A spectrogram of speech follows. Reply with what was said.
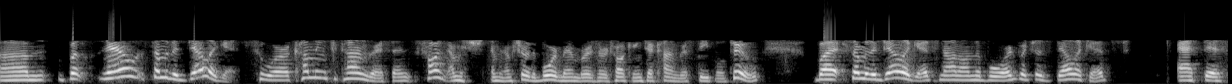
Um, but now some of the delegates who are coming to Congress and talk, I'm, I mean, I'm sure the board members are talking to Congress people too, but some of the delegates, not on the board, but just delegates, at this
